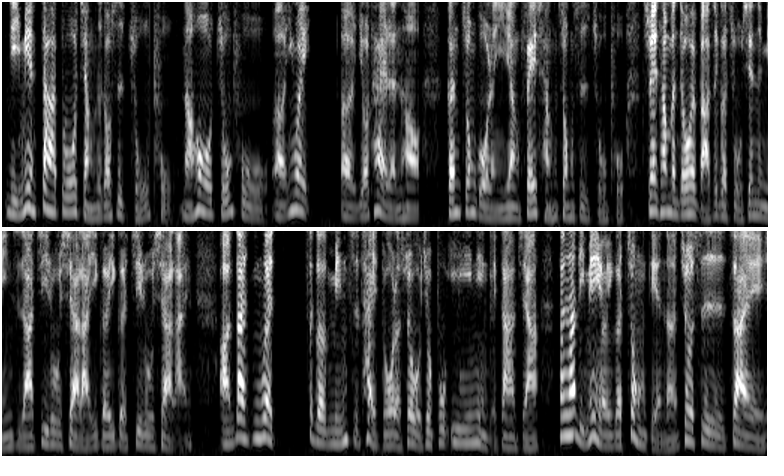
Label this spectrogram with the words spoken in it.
里面大多讲的都是族谱，然后族谱呃，因为呃犹太人哈、哦、跟中国人一样非常重视族谱，所以他们都会把这个祖先的名字啊记录下来，一个一个记录下来啊。但因为这个名字太多了，所以我就不一一念给大家。但是它里面有一个重点呢，就是在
